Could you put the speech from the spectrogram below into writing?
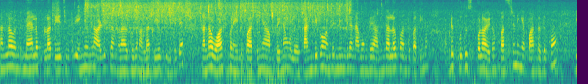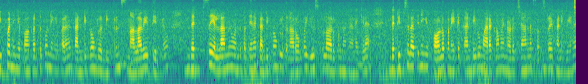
நல்லா வந்து மேலே ஃபுல்லாக தேய்ச்சி விட்டுட்டு எங்கெங்கெல்லாம் அழுக்காங்கலாம் இருக்குதோ நல்லா தேய்ச்சி விட்டுட்டு நல்லா வாஷ் பண்ணிட்டு பார்த்தீங்க அப்படின்னா உங்களுக்கு கண்டிப்பாக வந்து நீங்களே நம்ப முடியாது. அந்த அளவுக்கு வந்து பார்த்திங்கன்னா அப்படியே புதுசு போல் ஆகிடும் ஃபஸ்ட்டு நீங்கள் பார்த்ததுக்கும் இப்போ நீங்கள் பார்க்குறதுக்கும் நீங்கள் பாருங்கள் கண்டிப்பாக உங்களுக்கு டிஃப்ரென்ஸ் நல்லாவே தெரியும். இந்த டிப்ஸ் எல்லாமே வந்து பார்த்திங்கன்னா கண்டிப்பாக உங்களுக்கு நான் ரொம்ப யூஸ்ஃபுல்லாக இருக்கும்னு நான் நினைக்கிறேன். இந்த டிப்ஸ் எல்லாத்தையும் நீங்கள் ஃபாலோ பண்ணிவிட்டு கண்டிப்பாக மறக்காமல் என்னோட சேனலை சப்ஸ்கிரைப் பண்ணிக்கோங்க.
